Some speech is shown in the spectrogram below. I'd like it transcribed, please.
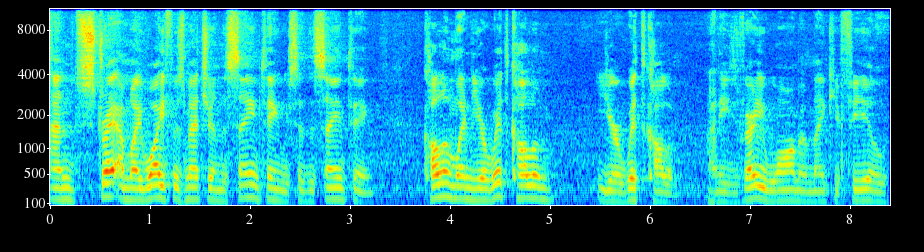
And straight, and my wife has met you, and the same thing. We said the same thing. Colm, when you're with Colm, you're with Colm, and he's very warm and make you feel.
